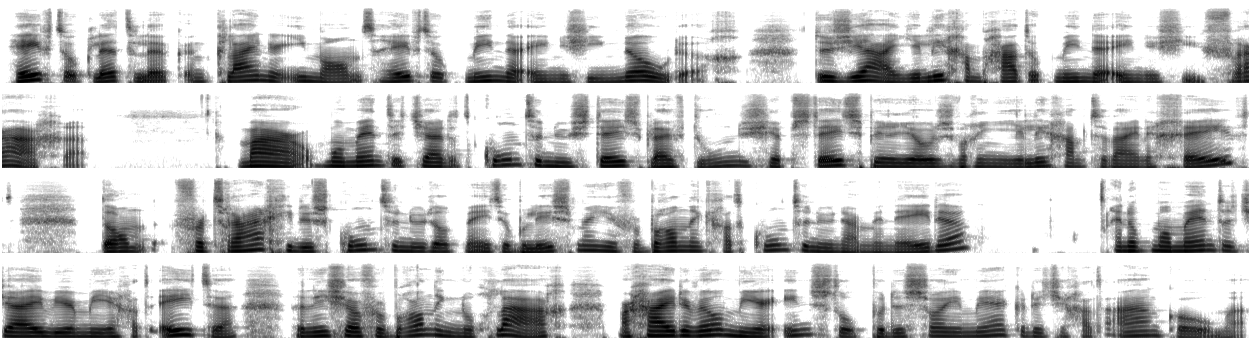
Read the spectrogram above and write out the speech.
heeft ook letterlijk een kleiner iemand, heeft ook minder energie nodig. Dus ja, je lichaam gaat ook minder energie vragen. Maar op het moment dat jij dat continu steeds blijft doen, dus je hebt steeds periodes waarin je je lichaam te weinig geeft, dan vertraag je dus continu dat metabolisme. Je verbranding gaat continu naar beneden. En op het moment dat jij weer meer gaat eten, dan is jouw verbranding nog laag, maar ga je er wel meer in stoppen. Dus zal je merken dat je gaat aankomen.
